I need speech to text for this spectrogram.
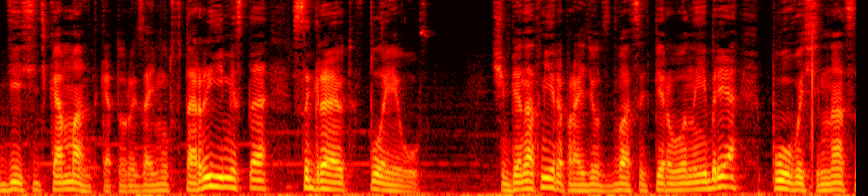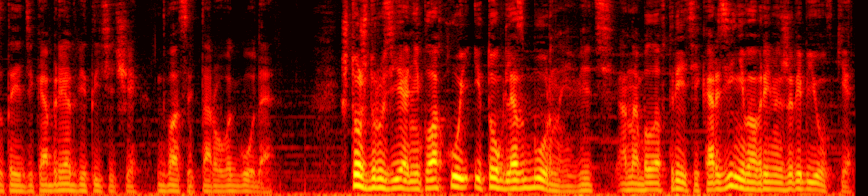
10 команд, которые займут вторые места, сыграют в плей-офф. Чемпионат мира пройдет с 21 ноября по 18 декабря 2022 года. Что ж, друзья, неплохой итог для сборной, ведь она была в третьей корзине во время жеребьевки.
